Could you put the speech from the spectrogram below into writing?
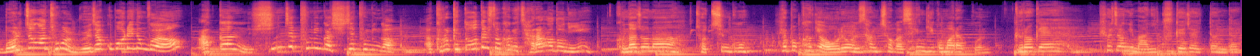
아, 멀쩡한 총을 왜 자꾸 버리는 거야? 아깐 신제품인가 시제품인가? 아, 그렇게 떠들썩하게 자랑하더니 그나저나 저 친구 회복하기 어려운 상처가 생기고 말았군. 그러게 표정이 많이 구겨져 있던데.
